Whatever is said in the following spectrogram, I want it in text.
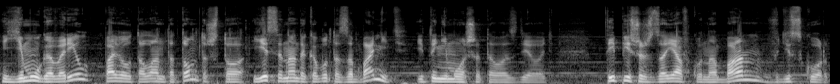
Ему говорил Павел Талант о том, то, что если надо кого-то забанить, и ты не можешь этого сделать, ты пишешь заявку на бан в Discord,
